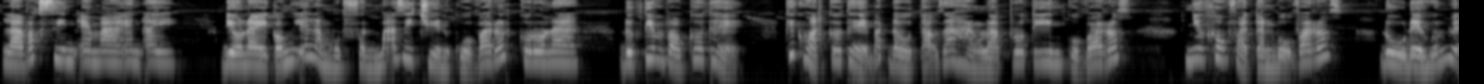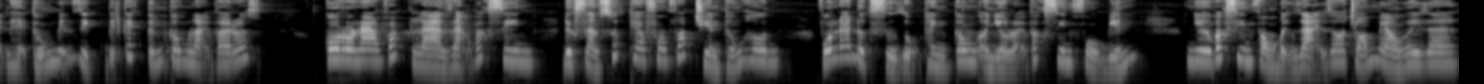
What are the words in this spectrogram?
là vaccine mRNA. Điều này có nghĩa là một phần mã di truyền của virus corona được tiêm vào cơ thể, kích hoạt cơ thể bắt đầu tạo ra hàng loạt protein của virus, nhưng không phải toàn bộ virus, đủ để huấn luyện hệ thống miễn dịch biết cách tấn công lại virus. Coronavac là dạng vaccine được sản xuất theo phương pháp truyền thống hơn, vốn đã được sử dụng thành công ở nhiều loại vaccine phổ biến như vaccine phòng bệnh dại do chó mèo gây ra.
